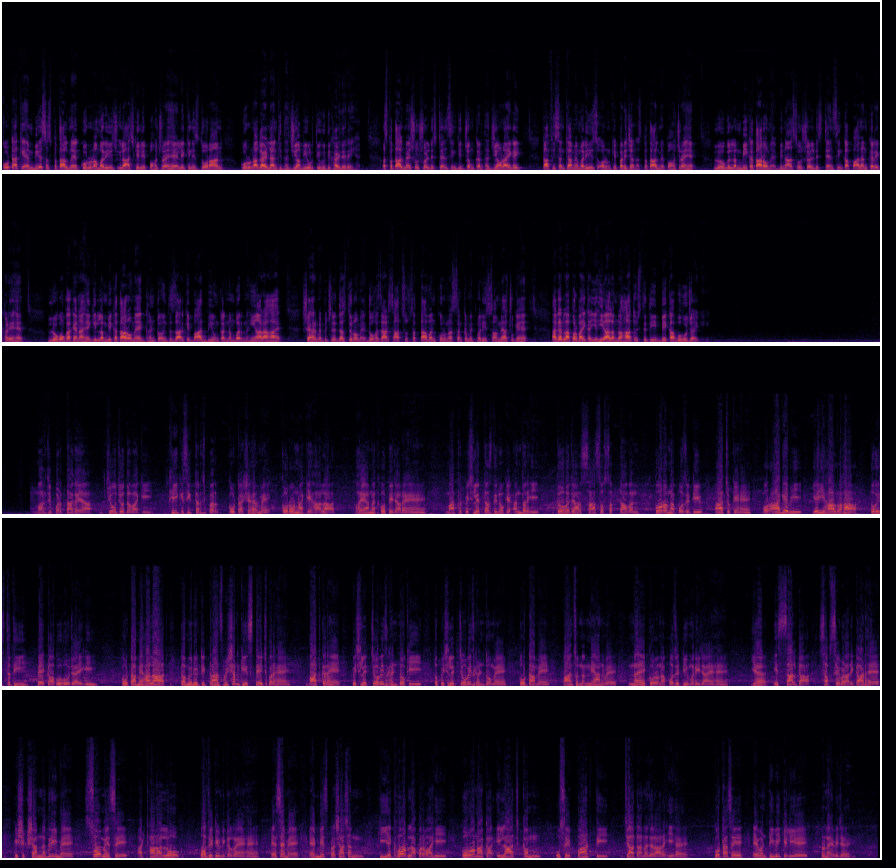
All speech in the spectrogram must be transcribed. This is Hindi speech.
कोटा के एमबीएस अस्पताल में कोरोना मरीज़ इलाज के लिए पहुँच रहे हैं, लेकिन इस दौरान कोरोना गाइडलाइन की धज्जियाँ भी उड़ती हुई दिखाई दे रही हैं। अस्पताल में सोशल डिस्टेंसिंग की जमकर धज्जियाँ उड़ाई गई। काफ़ी संख्या में मरीज़ और उनके परिजन अस्पताल में पहुँच रहे हैं। लोग लंबी कतारों में बिना सोशल डिस्टेंसिंग का पालन करे खड़े हैं। लोगों का कहना है कि लंबी कतारों में घंटों इंतज़ार के बाद भी उनका नंबर नहीं आ रहा है। शहर में पिछले 10 दिनों में दो हज़ार सात सौ सत्तावन कोरोना संक्रमित मरीज़ सामने आ चुके हैं। अगर लापरवाही का यही आलम रहा तो स्थिति बेकाबू हो जाएगी। मर्ज बढ़ता गया जो जो दवा की। ठीक इसी तर्ज पर कोटा शहर में कोरोना के हालात भयानक होते जा रहे हैं। मात्र पिछले 10 दिनों के अंदर ही दो हज़ार सात सौ सत्तावन कोरोना पॉजिटिव आ चुके हैं और आगे भी यही हाल रहा तो स्थिति बेकाबू हो जाएगी। कोटा में हालात कम्युनिटी ट्रांसमिशन की स्टेज पर हैं। बात करें पिछले 24 घंटों की तो पिछले 24 घंटों में कोटा में पाँच नए कोरोना पॉजिटिव मरीज़ आए हैं। यह इस साल का सबसे बड़ा रिकॉर्ड है कि शिक्षा नगरी में 100 में से 18 लोग पॉजिटिव निकल रहे हैं। ऐसे में एमबीएस प्रशासन की ये घोर लापरवाही कोरोना का इलाज कम, उसे बांटती ज़्यादा नज़र आ रही है। कोटा से एवन टीवी के लिए प्रणय विजय।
